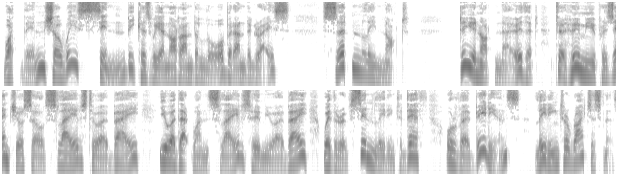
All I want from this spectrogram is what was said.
What then? Shall we sin because we are not under law but under grace? Certainly not. Do you not know that to whom you present yourselves slaves to obey, you are that one's slaves whom you obey, whether of sin leading to death, or of obedience leading to righteousness?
